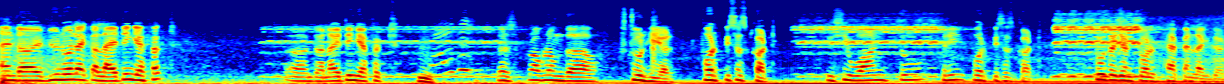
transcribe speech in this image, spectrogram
And uh, do you know like a lighting effect? Uh, the lighting effect. Hmm. There's problem the stone here. Four pieces cut. You see one, two, three, four pieces cut. 2012 happened like that.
